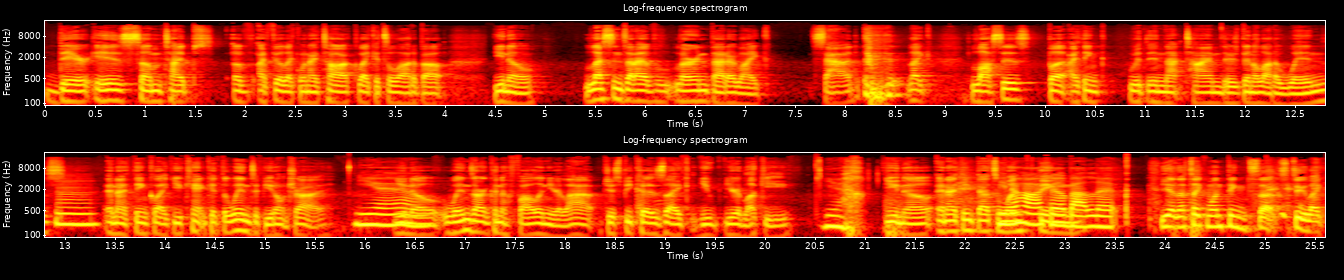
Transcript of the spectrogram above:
there is some types of i feel like when i talk like it's a lot about you know lessons that i've learned that are like sad like losses. But i think within that time there's been a lot of wins. Mm. And i think like you can't get the wins if you don't try. Yeah. you know wins aren't gonna fall in your lap just because like you you're lucky. Yeah. you know? And i think that's You one know how thing I feel about look. Yeah that's like one thing sucks too like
